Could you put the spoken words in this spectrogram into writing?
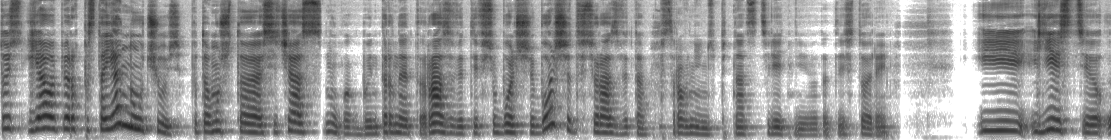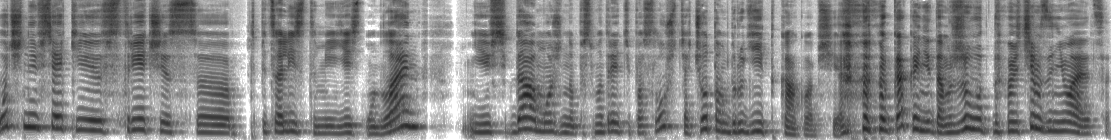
То есть я, во-первых, постоянно учусь, потому что сейчас, ну, как бы интернет развит и все больше и больше, это все развито по сравнению с 15-летней вот этой историей. И есть очные всякие встречи с э, специалистами, есть онлайн – и всегда можно посмотреть и послушать, а что там другие-то как вообще? как они там живут, чем занимаются?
